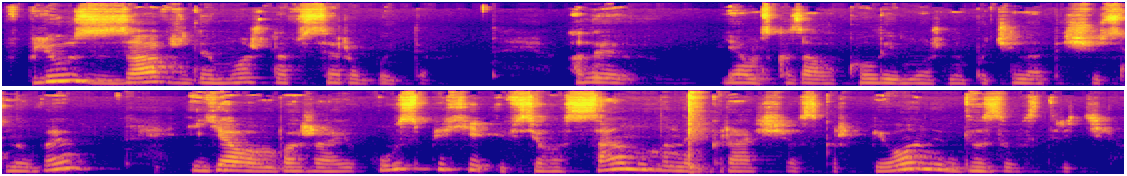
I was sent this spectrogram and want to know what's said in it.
в плюс завжди можна все робити. Але я вам сказала, коли можна починати щось нове. І я вам бажаю успіхів і всього самого найкращого, скорпіони. До зустрічі!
